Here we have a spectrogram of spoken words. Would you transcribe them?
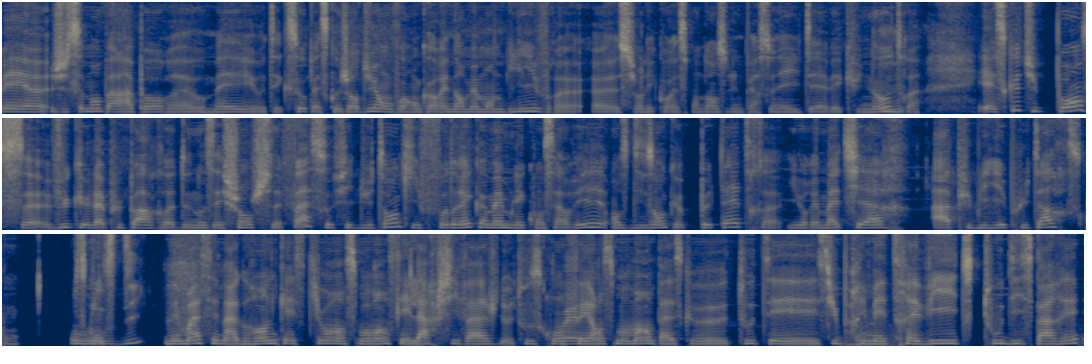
Mais euh, justement par rapport euh, aux mails et aux textos, parce qu'aujourd'hui on voit encore énormément de livres euh, sur les correspondances d'une personnalité avec une autre. Et est-ce que tu penses, vu que la plupart de nos échanges s'effacent au fil du temps, qu'il faudrait quand même les conserver en se disant que peut-être il y aurait matière à publier plus tard ce qu'on ce Oui. qu'on se dit Mais moi, c'est ma grande question en ce moment, c'est l'archivage de tout ce qu'on Ouais. fait en ce moment parce que tout est supprimé très vite, tout disparaît.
